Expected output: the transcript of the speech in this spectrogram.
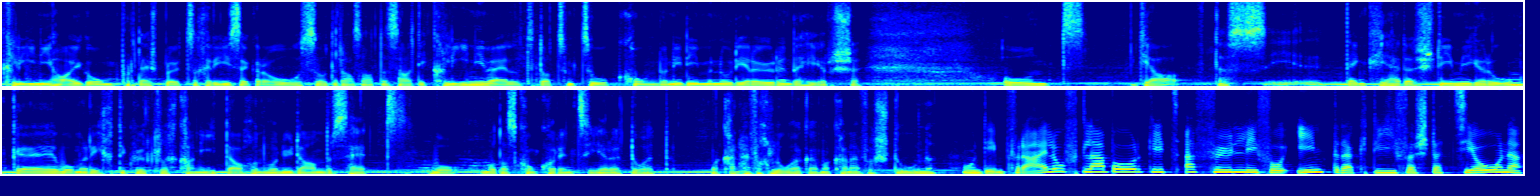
kleine Heugumper, der ist plötzlich riesengroß. Oder? Also, dass auch die kleine Welt da zum Zug kommt und nicht immer nur die röhrenden Hirsche. Und ja, das, denke ich, hat einen stimmigen Raum gegeben, wo man richtig wirklich kann eintauchen kann und wo nichts anderes hat, wo, wo das konkurrenzieren tut. Man kann einfach schauen, man kann einfach staunen. Und im Freiluftlabor gibt es eine Fülle von interaktiven Stationen,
